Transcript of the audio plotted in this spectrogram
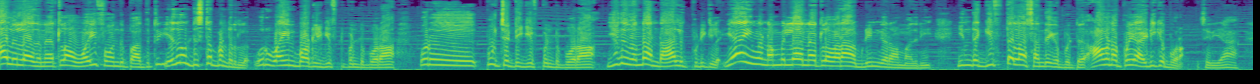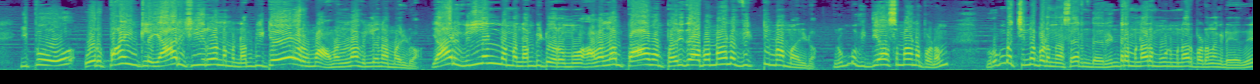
ஆள் இல்லாத நேரத்தில் அவன் ஒய்ஃப் வந்து பார்த்துட்டு எதுவும் டிஸ்டர்ப் பண்ணுறதில்ல ஒரு ஒயின் பாட்டில் கிஃப்ட் பண்ணிட்டு போகிறான் ஒரு பூச்சட்டி கிஃப்ட் பண்ணிட்டு போகிறான் இது வந்து அந்த ஆளுக்கு பிடிக்கல. ஏன் இவன் நம்ம இல்லாத நேரத்தில் வரான் அப்படிங்கிற மாதிரி இந்த கிஃப்டெல்லாம் சந்தேகப்பட்டு அவனை போய் அடிக்க போகிறான் சரியா? இப்போது ஒரு பாயிண்ட்ல யார் ஹீரோ நம்ம நம்பிட்டே வரோமோ அவன்லாம் வில்லனாக மாறிடுவான். யார் வில்லன் நம்ம நம்பிட்டு வரோமோ அவன்லாம் பாவம் பரிதாபமான விக்டிமாக மாறிடும். ரொம்ப வித்தியாசமான படம். ரொம்ப சின்ன படம் தான் சார். இந்த ரெண்டரை மணி நேரம் மூணு மணி நேரம் படம்லாம் கிடையாது.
